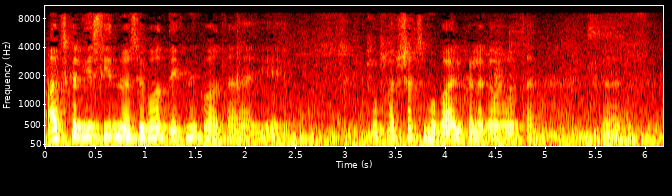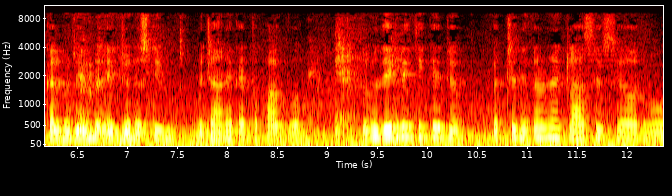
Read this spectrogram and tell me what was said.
آج کل یہ سین ویسے بہت دیکھنے کو آتا ہے، یہ وہ ہر شخص موبائل پہ لگا ہوا ہوتا ہے۔ کل مجھے ایک یونیورسٹی میں جانے کا اتفاق ہوا۔ تو میں دیکھ رہی تھی کہ جب بچے نکل رہے ہیں کلاسز سے اور وہ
